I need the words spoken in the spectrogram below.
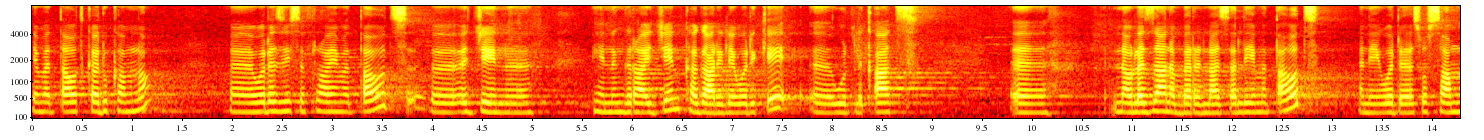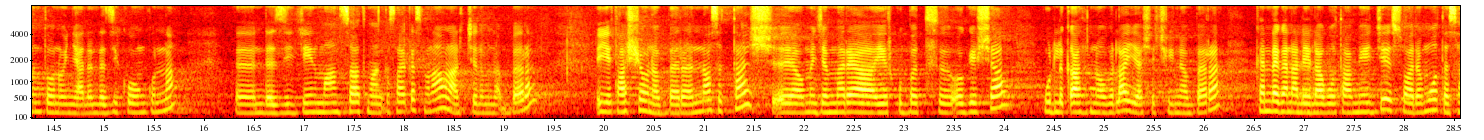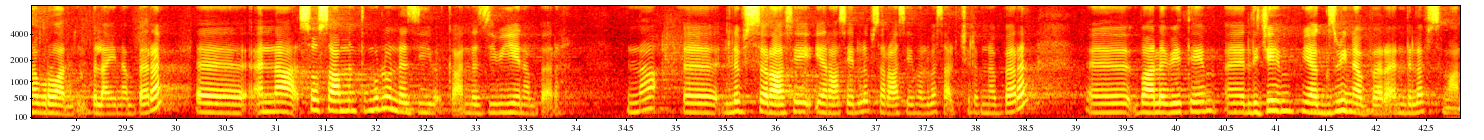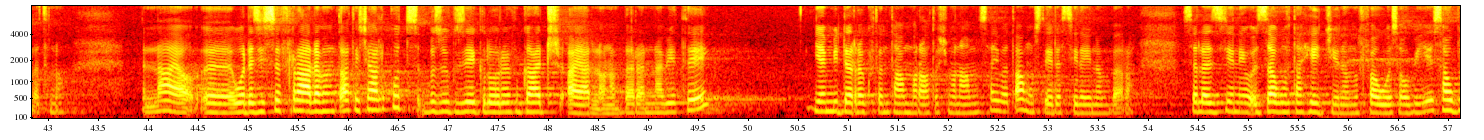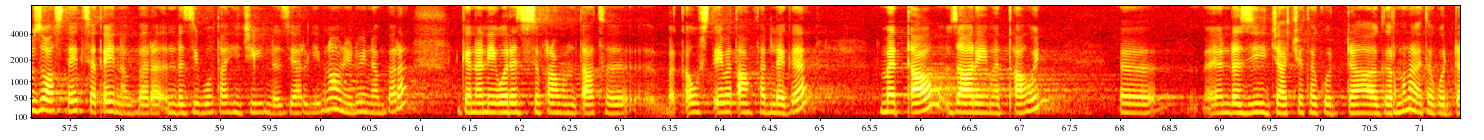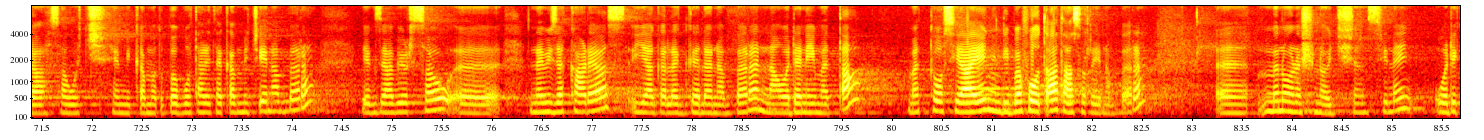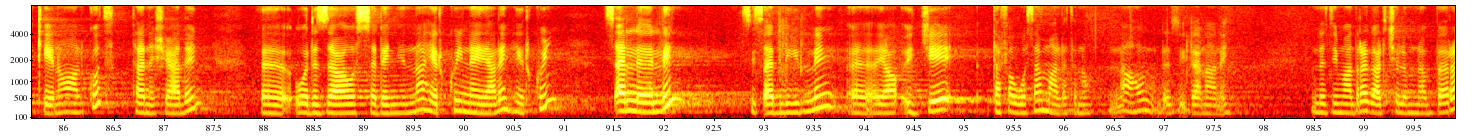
የመጣሁት ከዱከም ነው። ወደዚህ ስፍራ የመጣሁት እጄን ይህንን ግራ እጄን ከጋሪ ላይ ወድቄ ውልቃት ነው። ለዛ ነበር ላጸልይ የመጣሁት። እኔ ወደ ሶስት ሳምንት ሆኖኛል እንደዚህ ከሆንኩና እንደዚህ እጄን ማንሳት ማንቀሳቀስ ምናምን አልችልም ነበረ። እየታሸው ነበረ እና ስታሽ ያው መጀመሪያ የሄድኩበት ወጌሻ ውልቃት ነው ብላ እያሸችኝ ነበረ። ከእንደገና ሌላ ቦታ ሄጄ እሷ ደግሞ ተሰብሯል ብላኝ ነበረ እና ሶስት ሳምንት ሙሉ እንደዚህ በቃ እንደዚህ ብዬ ነበረ እና ልብስ ራሴ የራሴን ልብስ ራሴ መልበስ አልችልም ነበረ። ባለቤቴም ልጄም ያግዙኝ ነበረ እንድለብስ ማለት ነው። እና ያው ወደዚህ ስፍራ ለመምጣት የቻልኩት ብዙ ጊዜ Glory of God አያለው ነበረ እና ቤቴ የሚደረጉትን ታምራቶች ምናምን ሳይ በጣም ውስጤ ደስ ይለኝ ነበረ። ስለዚህ እኔ እዛ ቦታ ሄጄ ነው የምፈወሰው ብዬ ሰው ብዙ አስተያየት ይሰጠኝ ነበረ። እንደዚህ ቦታ ሂጂ፣ እንደዚህ አድርጊ ምናምን ይሉኝ ነበረ። ግን እኔ ወደዚህ ስፍራ መምጣት በቃ ውስጤ በጣም ፈለገ። መጣው ዛሬ መጣሁኝ። እንደዚህ እጃቸው የተጎዳ እግር ምናምን የተጎዳ ሰዎች የሚቀመጡበት ቦታ ላይ ተቀምጬ ነበረ። የእግዚአብሔር ሰው ነቢይ ዘካርያስ እያገለገለ ነበረ እና ወደ እኔ መጣ። መጥቶ ሲያየኝ እንዲህ በፎጣ ታስሬ ነበረ። ምን ሆነሽ ነው እጅሽን ሲለኝ ወድቄ ነው አልኩት። ተነሽ ያለኝ ወደዛ ወሰደኝና ሄድኩኝ። ነይ ያለኝ ሄድኩኝ። ጸለየልኝ። ሲጸልይልኝ ያው እጄ ተፈወሰ ማለት ነው እና አሁን እንደዚህ ደህና ነኝ። እንደዚህ ማድረግ አልችልም ነበረ።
